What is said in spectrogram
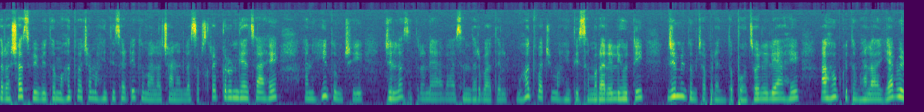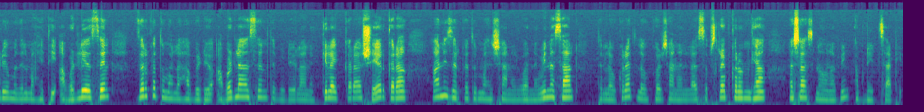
तर अशाच विविध महत्त्वाच्या माहितीसाठी तुम्हाला चॅनलला सबस्क्राईब करून घ्यायचं आहे आणि ही तुमची जिल्हा सत्र न्यायालयासंदर्भातील महत्त्वाची माहिती समोर आलेली होती जी मी तुमच्यापर्यंत पोहोचवलेली आहे. आय होप की तुम्हाला या व्हिडिओमधील माहिती आवडली असेल. जर का तुम्हाला हा व्हिडिओ आवडला असेल तर व्हिडिओला नक्की लाईक करा शेअर करा आणि जर का तुम्ही माझ्या चॅनलवर नवीन असाल, तर लवकरात लवकर चॅनलला सबस्क्राईब करून घ्या. अशाच नवनवीन अपडेटसाठी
